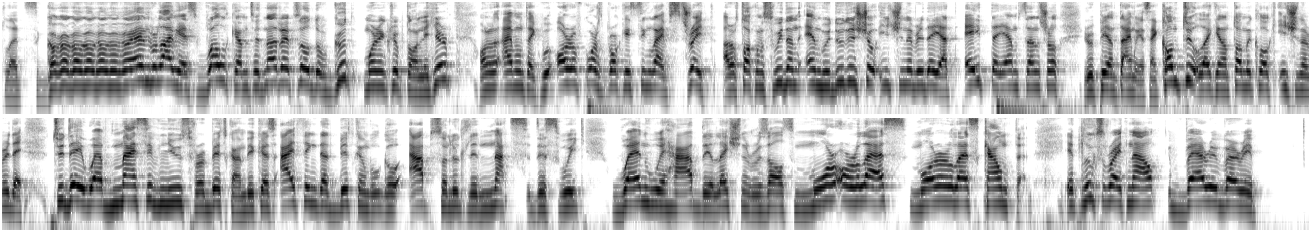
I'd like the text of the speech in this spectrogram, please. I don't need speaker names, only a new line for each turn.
Let's go, go, go, go, go, go, go, and we're live, guys. Welcome to another episode of Good Morning Crypto only here on Ivan Tech. We are, of course, broadcasting live straight out of Stockholm, Sweden, and we do this show each and every day at 8 a.m. Central European Time, guys. I come to like an atomic clock each and every day. Today, we have massive news for Bitcoin because I think that Bitcoin will go absolutely nuts this week when we have the election results more or less, more or less counted. It looks right now very, very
